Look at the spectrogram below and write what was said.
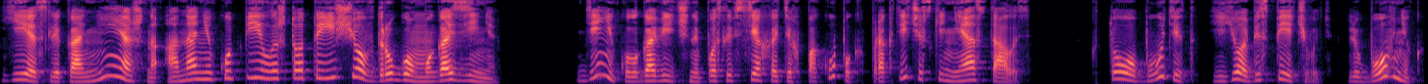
Если, конечно, она не купила что-то еще в другом магазине. Денег у Логовичной после всех этих покупок практически не осталось. Кто будет ее обеспечивать? Любовник?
